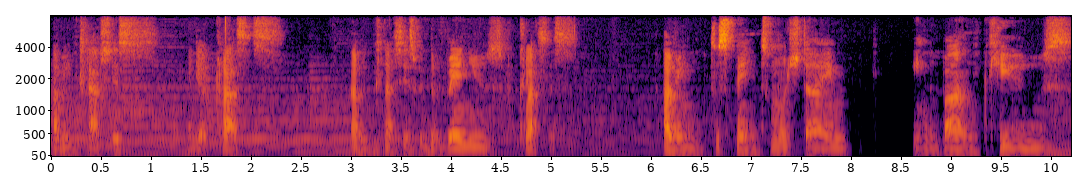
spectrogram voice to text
having clashes with their classes, having clashes with the venues for classes, having to spend too much time in the bank queues.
